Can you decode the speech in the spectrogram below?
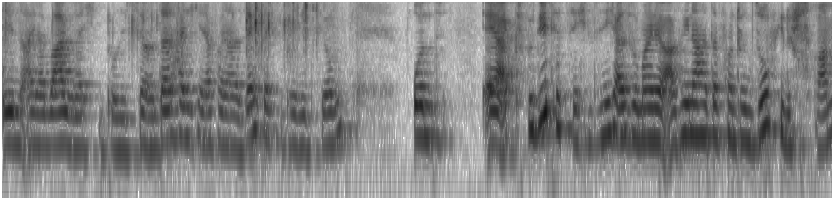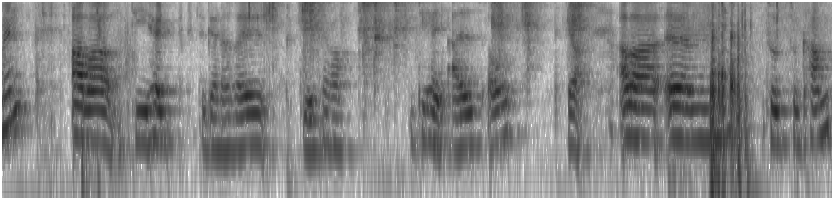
in einer waagerechten Position und dann halte ich ihn auf einer senkrechten Position. Und er explodiert tatsächlich nicht. Also meine Arena hat davon schon so viele Schrammen. Aber die hält generell, die einfach, die hält alles aus. Ja, aber ähm, so zum Kampf.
